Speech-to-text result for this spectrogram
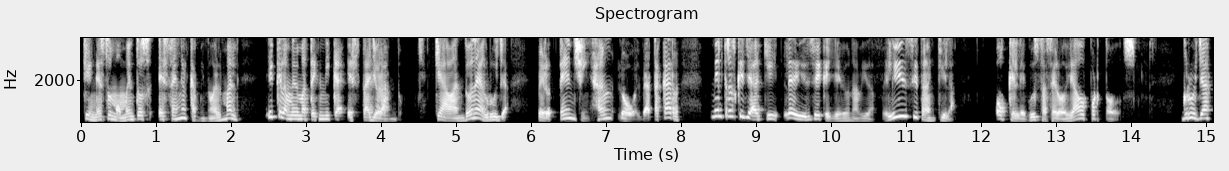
que en estos momentos está en el camino del mal y que la misma técnica está llorando, que abandone a Grulla, pero Ten Shin Han lo vuelve a atacar, mientras que Jackie le dice que lleve una vida feliz y tranquila, o que le gusta ser odiado por todos. Grulla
